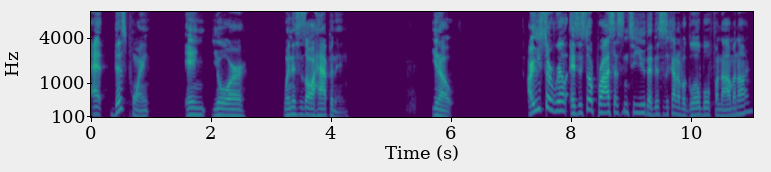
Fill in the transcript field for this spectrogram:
At this point in your when this is all happening, you know, are you still real is it still processing to you that this is kind of a global phenomenon?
